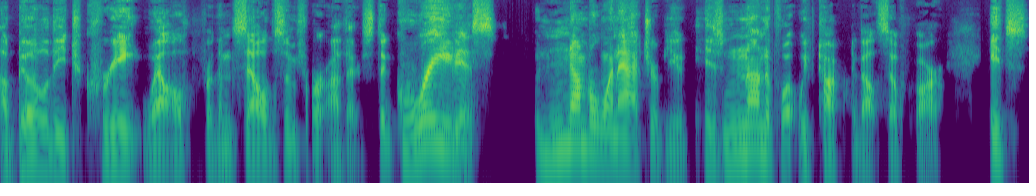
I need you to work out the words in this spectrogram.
ability to create wealth for themselves and for others. The greatest number one attribute is none of what we've talked about so far. It's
